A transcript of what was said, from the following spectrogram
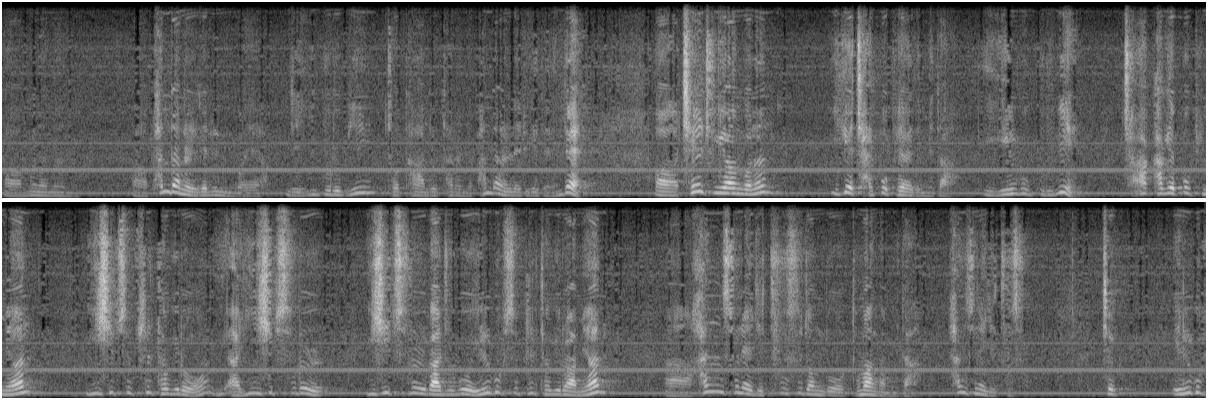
뭐냐면 판단을 내리는 거예요. 이제 이 그룹이 좋다 안 좋다를 판단을 내리게 되는데 어, 제일 중요한 거는 이게 잘 뽑혀야 됩니다. 이 일곱 그룹이 정확하게 뽑히면 20수 필터기로, 아, 20수를, 20수를 가지고 7수 필터기로 하면 어, 한수 내지 두수 정도 도망갑니다. 한수 내지 두 수. 즉, 일곱,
